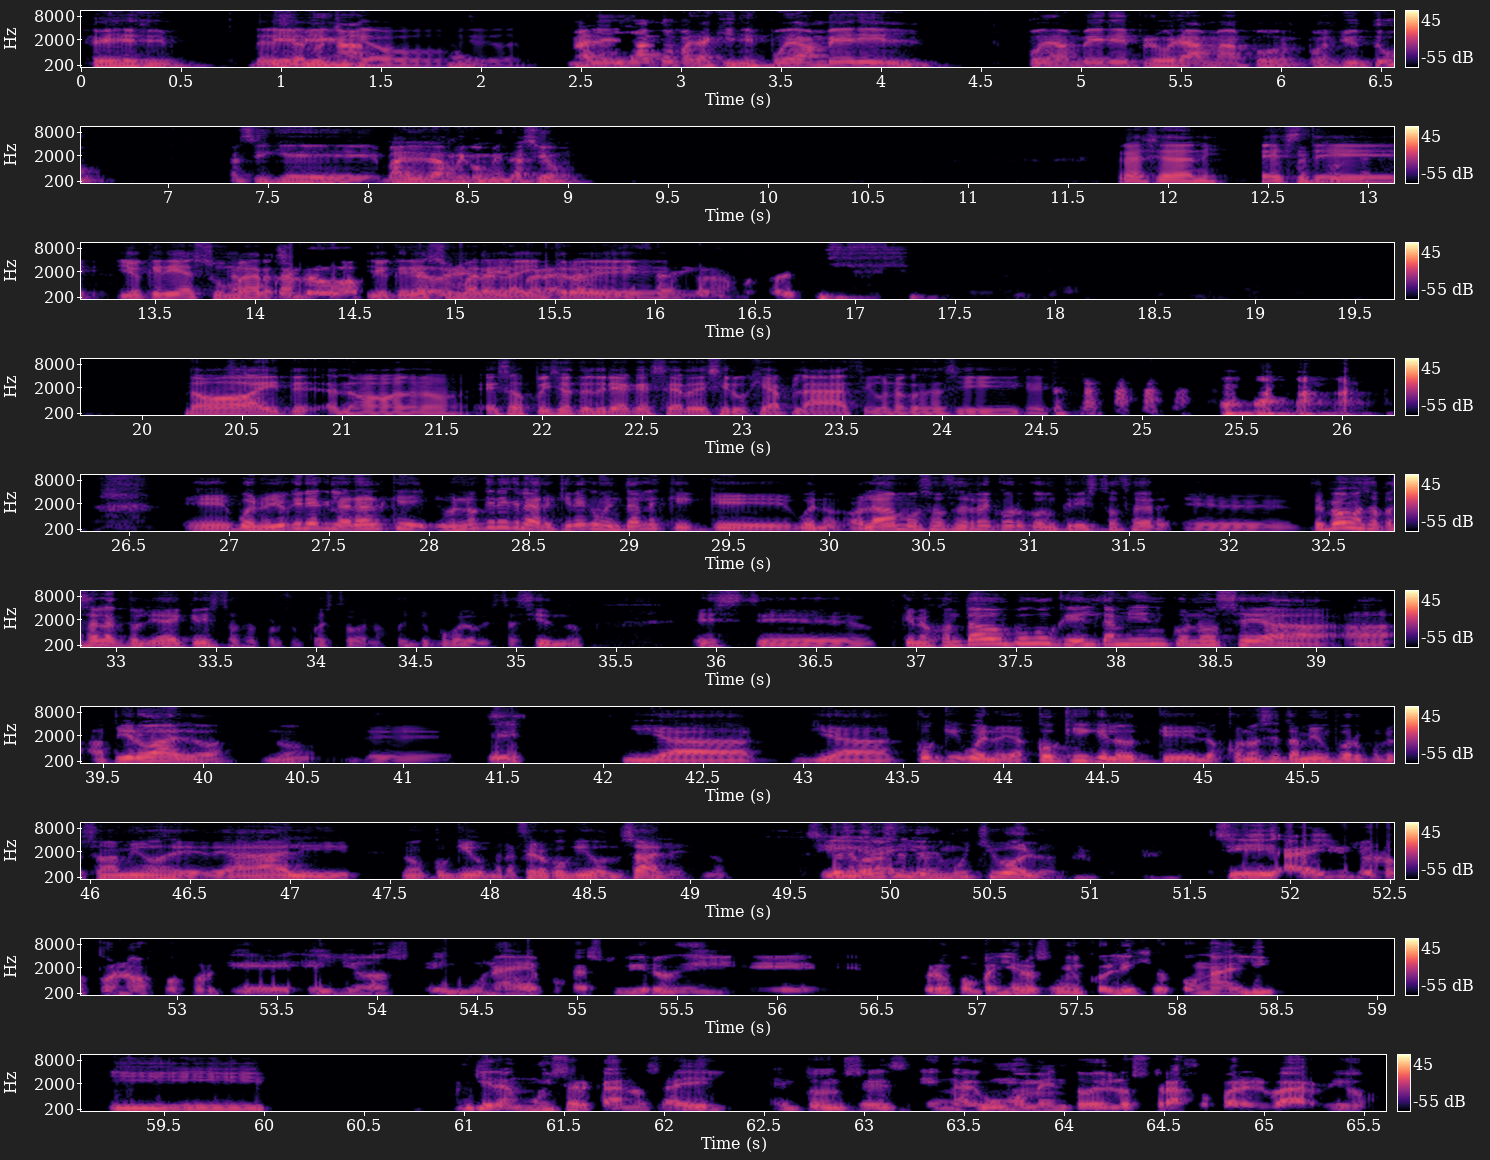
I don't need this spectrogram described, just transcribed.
eh, sí. debe Bien, ser bien, ah. chequeado. Vale el dato para quienes puedan ver el, puedan ver el programa por, por YouTube. Así que vale la recomendación. Gracias, Dani. Este, yo quería sumar. yo quería sumar a la intro de- ¿no? No, ahí te- no, no, no. Ese auspicio tendría que ser de cirugía plástica, una cosa así, Christopher. Eh, bueno, yo quería aclarar que, bueno, no quería aclarar, quería comentarles que, que, bueno, hablábamos off the record con Christopher. eh, después vamos a pasar la actualidad de Christopher, por supuesto, que nos cuente un poco lo que está haciendo. Este, que nos contaba un poco que él también conoce a, a- a Piero Alba, ¿no? De, Sí. Y a, y a Coqui, bueno, y a Coqui, que, lo- que los conoce también por, porque son amigos de, de Ali, ¿no? Coqui, me refiero a Coqui González, ¿no? Sí, Entonces se a conocen ellos- desde muy chivolos. Sí, a ellos yo los conozco porque ellos en una época estuvieron y eh, fueron compañeros en el colegio con Ali y, y eran muy cercanos a él. Entonces, en algún momento él los trajo para el barrio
